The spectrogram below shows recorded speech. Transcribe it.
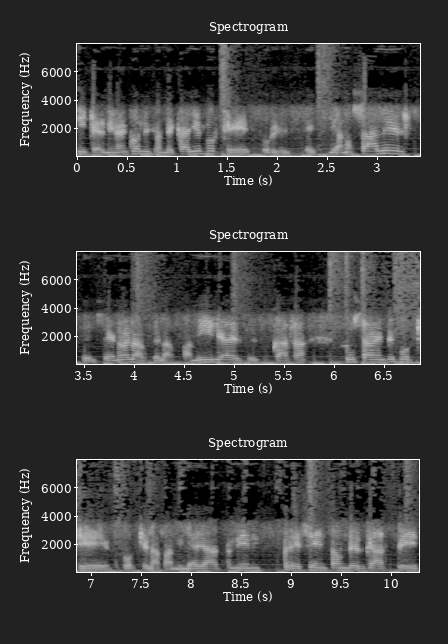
y termina en condición de calle porque, digamos, sale del, seno de la, de la familia, desde su casa, justamente porque, porque la familia ya también presenta un desgaste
